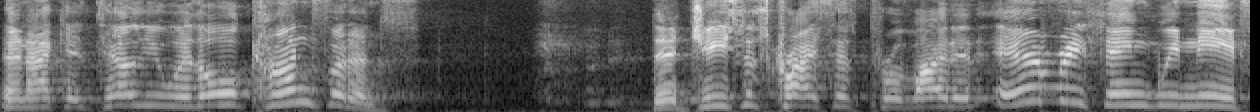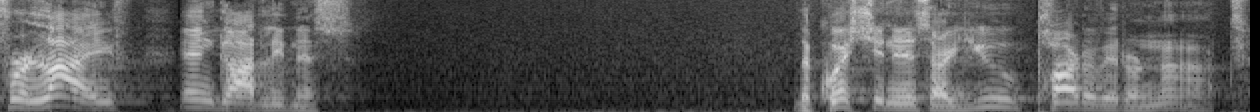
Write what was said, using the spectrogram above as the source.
And I can tell you with all confidence that Jesus Christ has provided everything we need for life and godliness. The question is are you part of it or not?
